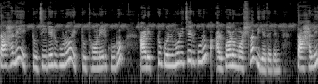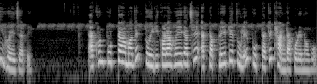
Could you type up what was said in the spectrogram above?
তাহলে একটু জিরের গুঁড়ো, একটু ধনের গুঁড়ো, আর একটু গোলমরিচের গুঁড়ো, আর গরম মশলা দিয়ে দেবেন। তাহলেই হয়ে যাবে। এখন পুরটা আমাদের তৈরি করা হয়ে গেছে। একটা প্লেটে তুলে পুরটাকে ঠান্ডা করে নেব।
